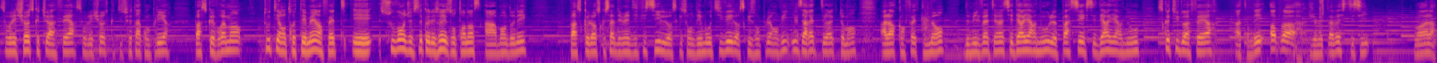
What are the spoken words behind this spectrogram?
sur les choses que tu as à faire, sur les choses que tu souhaites accomplir, parce que vraiment, tout est entre tes mains en fait. Et souvent, je sais que les gens, ils ont tendance à abandonner parce que lorsque ça devient difficile, lorsqu'ils sont démotivés, lorsqu'ils n'ont plus envie, ils arrêtent directement. Alors qu'en fait, non, 2021, c'est derrière nous, le passé, c'est derrière nous. Ce que tu dois faire, attendez, hop là, je vais mettre la veste ici. Voilà.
